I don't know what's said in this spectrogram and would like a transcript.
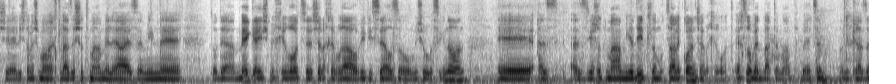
שלהשתמש במערכת ואז יש הטמעה מלאה, איזה מין, אה, אתה יודע, מגה איש מכירות של- של החברה, או VP Sales או מישהו בסגנון, אה, אז, אז יש הטמעה מיידית למוצר לכל אנשי המכירות. איך זה עובד באטם אפ בעצם, במקרה הזה?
